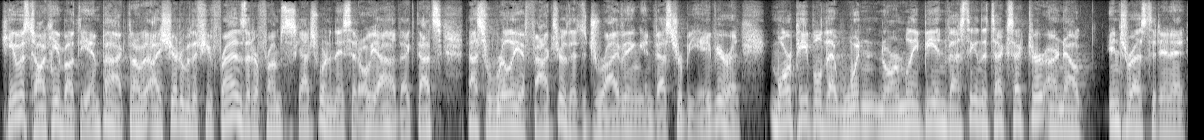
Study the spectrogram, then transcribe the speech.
he was talking about the impact. And I shared it with a few friends that are from Saskatchewan, and they said, "Oh yeah, like that's that's really a factor that's driving investor behavior, and more people that wouldn't normally be investing in the tech sector are now interested in it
